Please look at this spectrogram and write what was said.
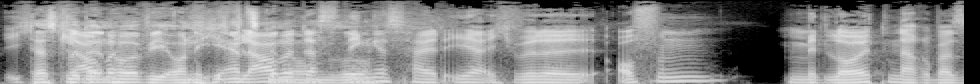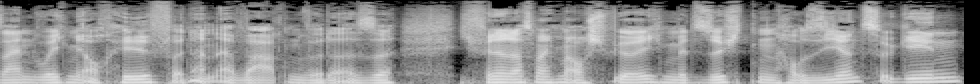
ich Das wird glaube, dann häufig auch nicht ich ernst glaube, genommen, das so. Ding ist halt eher, ich würde offen mit Leuten darüber sein, wo ich mir auch Hilfe dann erwarten würde. Also ich finde das manchmal auch schwierig, mit Süchten hausieren zu gehen,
